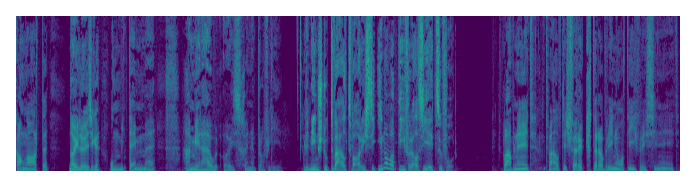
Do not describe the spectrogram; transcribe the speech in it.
Gangarten, neue Lösungen. Und mit dem äh, haben wir auch uns können profilieren Wie nimmst du die Welt wahr? Ist sie innovativer als je zuvor? Ich glaube nicht. Die Welt ist verrückter, aber innovativer ist sie nicht.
